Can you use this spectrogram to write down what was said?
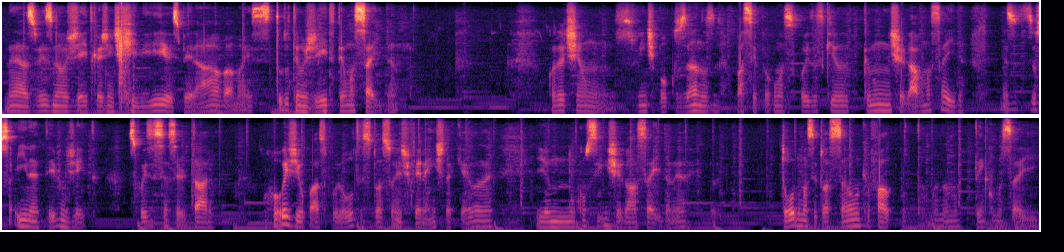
Né? Às vezes não é o jeito que a gente queria, esperava, mas tudo tem um jeito, tem uma saída. Quando eu tinha uns 20 e poucos anos, passei por algumas coisas que eu, que eu não enxergava uma saída. Mas eu saí, né? Teve um jeito. As coisas se acertaram. Hoje eu passo por outras situações diferentes daquela, né? E eu não consigo enxergar uma saída, né? Toda uma situação que eu falo, puta, mano, não tem como sair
